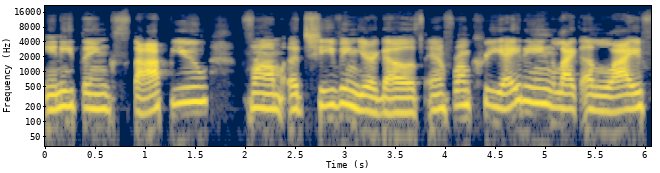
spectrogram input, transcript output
anything stop you from achieving your goals and from creating like a life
